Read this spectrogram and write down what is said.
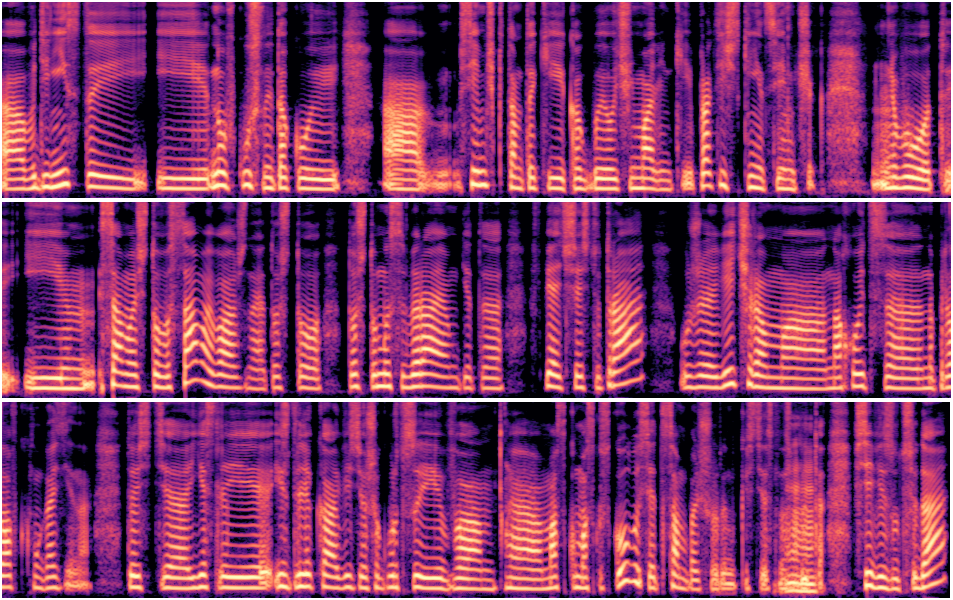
а, водянистый, и, ну, вкусный такой. А, семечки там такие как бы очень маленькие, практически нет семечек. Вот. И самое, что самое важное, то, что, то, что мы собираем где-то в 5-6 утра, уже вечером а, находится на прилавках магазина. То есть, э, если издалека везешь огурцы в а, Москву, Московскую область, это самый большой рынок, естественно, сбыта, угу. все везут сюда,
